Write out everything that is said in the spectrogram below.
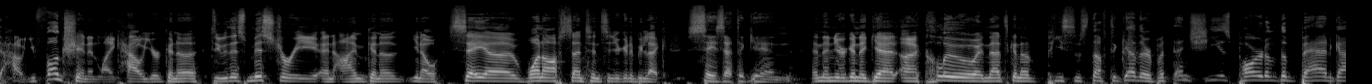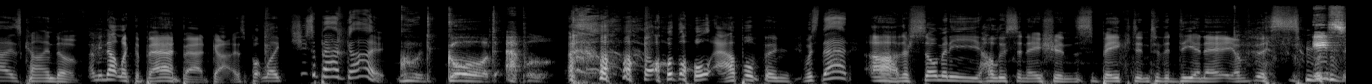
how you function and like how you're gonna do this mystery and I'm gonna you know say a one-off sentence and you're gonna be like say that again. And then you're gonna get a clue and that's gonna piece some stuff together. But then she is part of the bad guys kind of. I mean not like the bad bad guys but like she's a bad guy. Good God, Apple. oh the whole apple thing. Was that ah there's so many hallucinations baked into the dna of this movie. It's.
